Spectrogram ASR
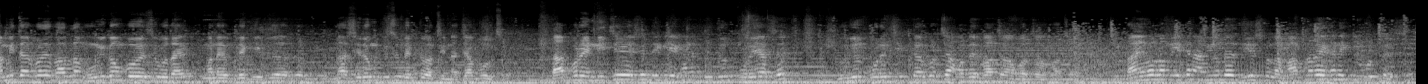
আমি তারপরে ভাবলাম ভূমিকম্প হয়েছে বোধহয় মানে দেখি না সেরকম কিছু দেখতে পাচ্ছি না যা বলছে। তারপরে নিচে এসে দেখি এখানে দুজন পড়ে আছে দুজন পড়ে চিৎকার করছে আমাদের বাঁচাও বাঁচাও বাঁচাও। তাই বললাম এখানে আমি ওদের জিজ্ঞেস করলাম আপনারা এখানে কি করতে এসছেন?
